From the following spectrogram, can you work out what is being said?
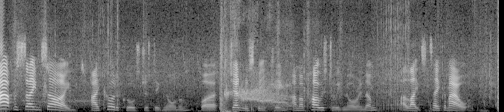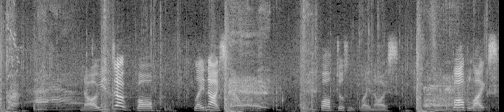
at the same time. I could, of course, just ignore them, but generally speaking, I'm opposed to ignoring them. I like to take them out. No, you don't, Bob. Play nice now. Bob doesn't play nice. Bob likes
